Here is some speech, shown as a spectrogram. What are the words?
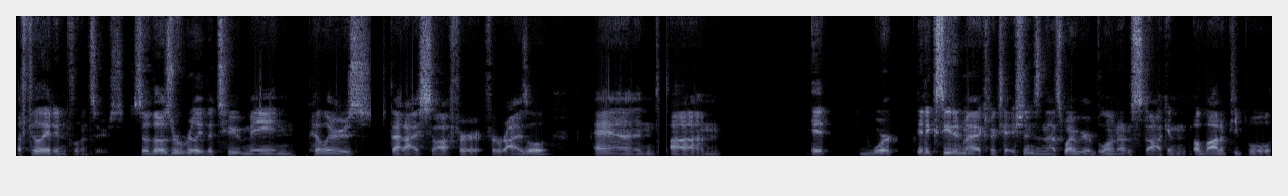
affiliate influencers. So those are really the two main pillars that I saw for for Rhizal, and um, it worked. It exceeded my expectations, and that's why we were blown out of stock. And a lot of people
